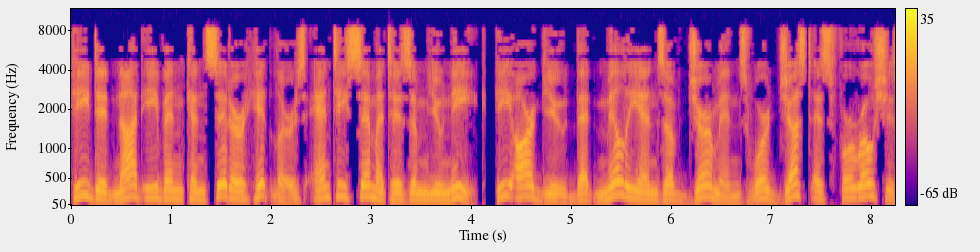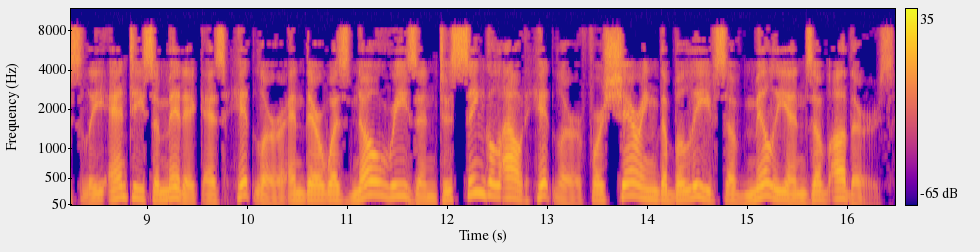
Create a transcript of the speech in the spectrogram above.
He did not even consider Hitler's antisemitism unique, he argued that millions of Germans were just as ferociously anti-Semitic as Hitler and there was no reason to single out Hitler for sharing the beliefs of millions of others.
